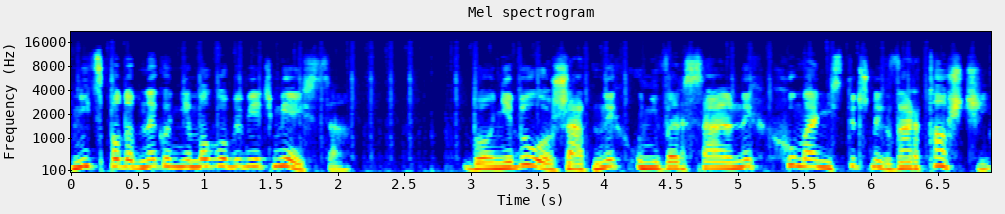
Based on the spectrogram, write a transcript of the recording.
nic podobnego nie mogłoby mieć miejsca, bo nie było żadnych uniwersalnych, humanistycznych wartości,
